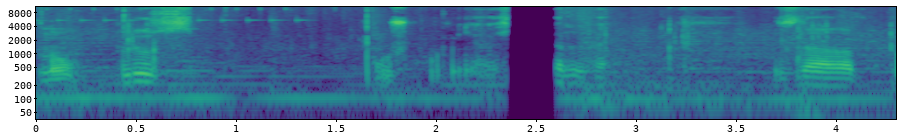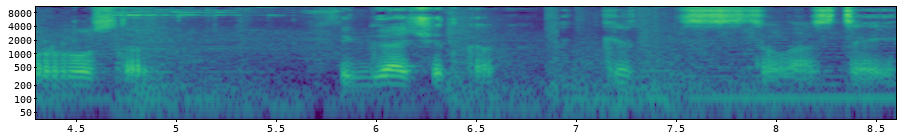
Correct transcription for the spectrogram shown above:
Ну, плюс пушка у меня охеренная. Не знаю, она просто фигачит как... Как Last Day.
